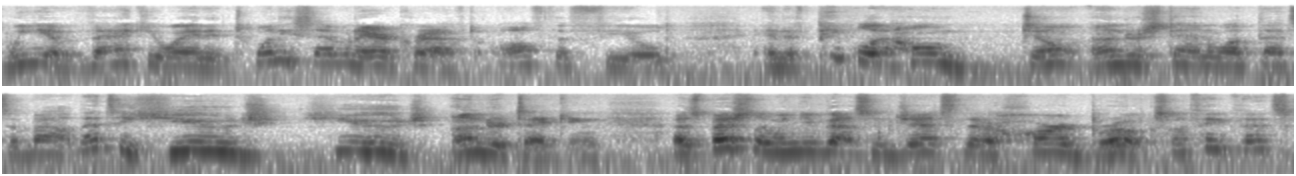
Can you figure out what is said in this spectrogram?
we evacuated 27 aircraft off the field. And if people at home don't understand what that's about, that's a huge, huge undertaking, especially when you've got some jets that are hard broke. So I think that's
